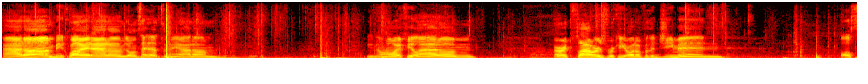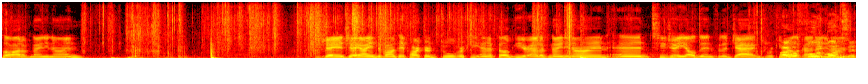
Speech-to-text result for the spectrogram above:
Adam, be quiet, Adam. Don't say that to me, Adam. You know how I feel, Adam. Ereck Flowers, rookie auto for the G-Men. Also out of 99. J.I. and DeVante Parker, dual rookie NFL gear out of 99. And TJ Yeldon for the Jags, rookie All right, relic out of full 99. Munson.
